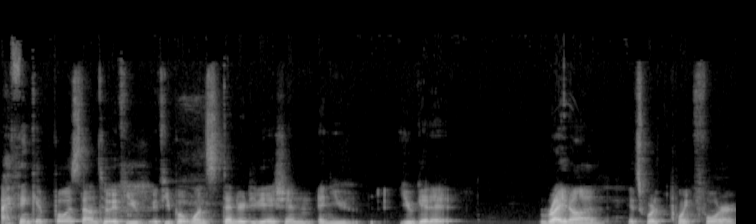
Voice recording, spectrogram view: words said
I think it boils down to if you if you put one standard deviation and you you get it right on, it's worth 0.4,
